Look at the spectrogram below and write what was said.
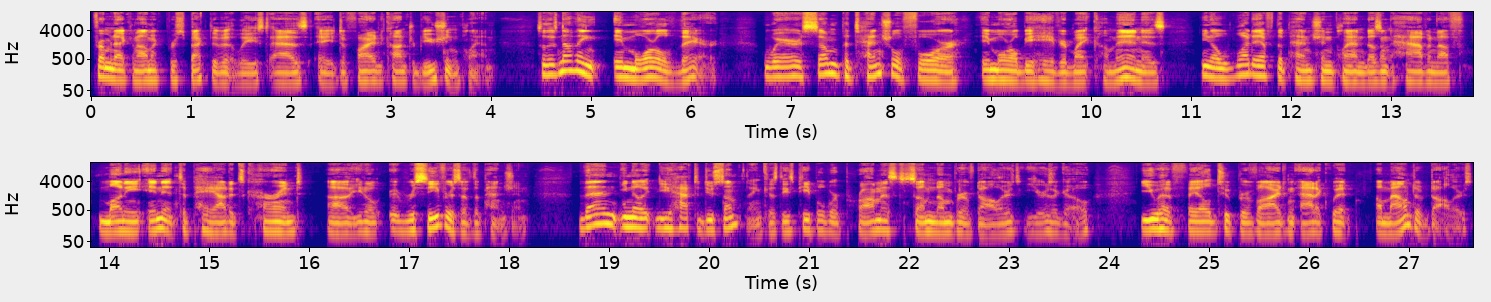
from an economic perspective, at least, as a defined contribution plan. So there's nothing immoral there. Where some potential for immoral behavior might come in is you know, what if the pension plan doesn't have enough money in it to pay out its current, uh, you know, receivers of the pension? Then, you know, you have to do something because these people were promised some number of dollars years ago. You have failed to provide an adequate amount of dollars.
